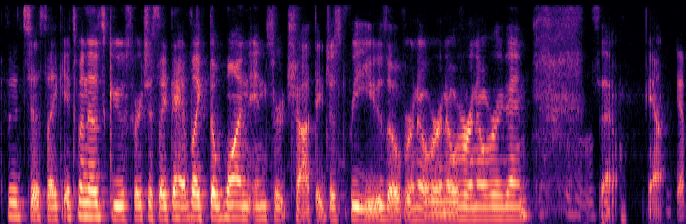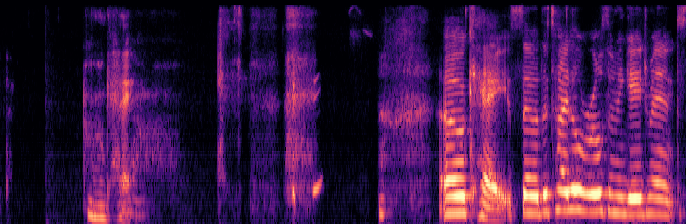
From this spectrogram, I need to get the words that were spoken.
'Cause It's just like it's one of those goofs where it's just like they have like the one insert shot they just reuse over and over and over and over again. Mhm. So yeah. Yep. Okay. okay, so the title Rules of Engagement,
